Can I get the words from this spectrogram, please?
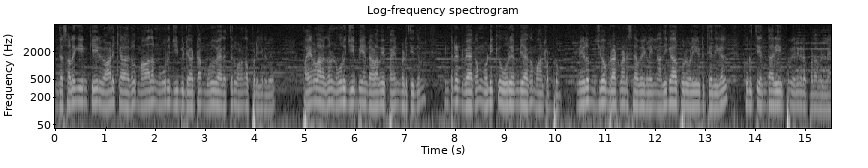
இந்த சலுகையின் கீழ் வாடிக்கையாளர்கள் மாதம் நூறு ஜிபி டேட்டா முழு வேகத்தில் வழங்கப்படுகிறது. பயனாளர்கள் நூறு ஜிபி என்ற அளவை பயன்படுத்தியதும் இன்டர்நெட் வேகம் நொடிக்கு ஒரு எம்பியாக மாற்றப்படும். மேலும் ஜியோ பிராட்பேண்ட் சேவைகளின் அதிகாரப்பூர்வ வெளியீட்டு தேதிகள் குறித்து எந்த அறிவிப்பும் வெளியிடப்படவில்லை.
